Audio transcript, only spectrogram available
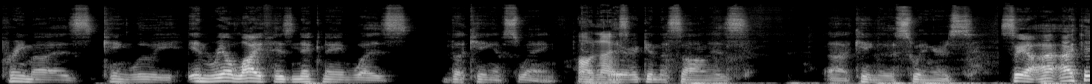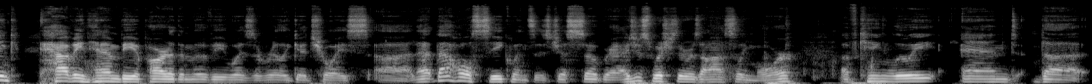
Prima as King Louis. In real life, his nickname was the King of Swing. Oh, nice. The lyric in the song is uh, King of the Swingers. So yeah, I, I think having him be a part of the movie was a really good choice. Uh, that that whole sequence is just so great. I just wish there was honestly more of King Louis and the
